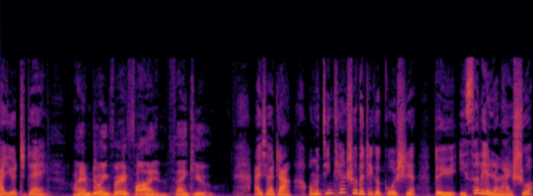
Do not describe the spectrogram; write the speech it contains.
are you today? I am doing very fine, thank you. 艾校长，我们今天说的这个故事，对于以色列人来说，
